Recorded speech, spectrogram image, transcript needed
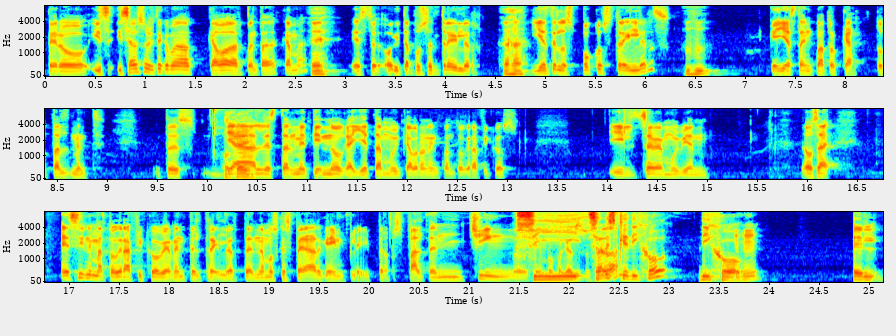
pero, ¿y, sabes ahorita que me acabo de dar cuenta, Cama? Eh. Este, ahorita puse el trailer y es de los pocos trailers que ya está en 4K totalmente. Entonces, ya le están metiendo galleta muy cabrón en cuanto a gráficos y se ve muy bien. O sea, es cinematográfico, obviamente, el trailer. Tenemos que esperar gameplay, pero pues falta un chingo sí, ¿Sabes qué dijo? Dijo: el,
